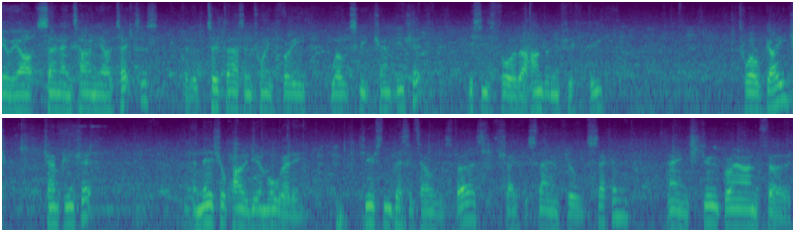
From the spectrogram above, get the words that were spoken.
Here we are at San Antonio, Texas for the 2023 World Skeet Championship. This is for the 150 12 gauge championship. And there's your podium already. Houston Desautel is first, Schaefer Stanfield second, and Stu Brown third.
